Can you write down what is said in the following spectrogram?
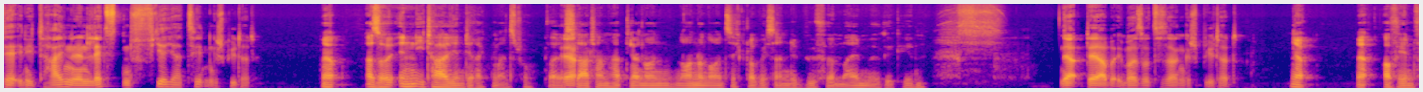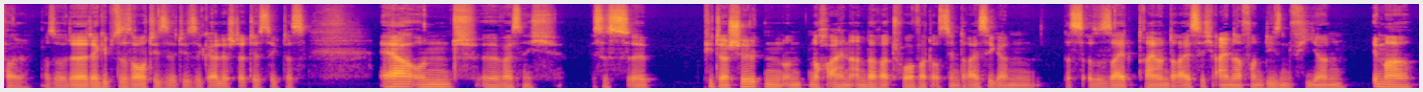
der in Italien in den letzten vier Jahrzehnten gespielt hat. Ja, also in Italien direkt meinst du? Weil ja. Slatan hat ja 99, glaube ich, sein Debüt für Malmö gegeben. Ja, der aber immer sozusagen gespielt hat. Ja, ja, auf jeden Fall. Also da, da gibt es auch diese, diese geile Statistik, dass er und, äh, weiß nicht, ist es äh, Peter Shilton und noch ein anderer Torwart aus den 30ern, das also seit 33 einer von diesen Vieren immer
